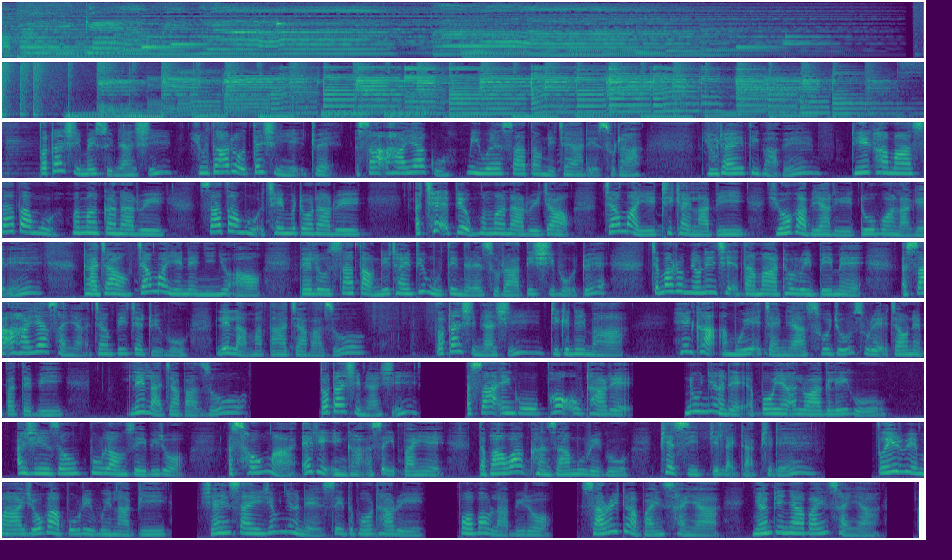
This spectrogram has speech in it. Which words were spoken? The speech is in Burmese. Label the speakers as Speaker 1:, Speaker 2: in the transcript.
Speaker 1: တော်တရှိမိတ်ဆွေများရှင်လူသားတို့အသက်ရှင်ရေးအတွက်အစာအာဟာရကိုမျှဝဲစားတောက်နေကြရတယ်ဆိုတာလူတိုင်းသိပါပဲ ဒီအခါမှာစားတောက်မှုမမှန်ကန်တာတွေစားတောက်မှုအချိန်မတော်တာတွေအချက်အပြုတ်မမှန်တာတွေကြောင့်ကျန်းမာရေးထိခိုက်လာပြီးယောဂဗျာတွေတိုးပွားလာခဲ့တယ်။ဒါကြောင့်ကျန်းမာရေးနဲ့ညီညွတ်အောင်ဘယ်လိုစားတောက်နေထိုင်ပြုမှုသင့်တယ်လဲဆိုတာသိရှိဖို့အတွက်ကျမတို့မျိုးလင့်ချင်းအတ္တမထုတ်လွှင့်ပေးမဲ့အစာအာဟာရဆိုင်ရာအကြံပေးချက်တွေကိုလေ့လာမှတ်သားကြပါစို့။သောတာရှင်များရှင်ဒီကနေ့မှာဟင်းခအမွေးအကြိုင်များဆိုးကျိုးဆိုတဲ့အကြောင်းနဲ့ပတ်သက်ပြီး လေ့လာကြပါစို့။သောတာရှင်များရှင်အစာအိမ်ကို ဖုံးအုပ်ထားတဲ့နှုညံ့တဲ့အပေါ်ယံအလွာကလေးကို အရင်ဆုံးပူလောင်စေပြီးတော့အဆုံးမှာအဲ့ဒီအင်္ဂါအစိတ်ပိုင်းရဲ့တဘာဝခံစားမှုတွေကိုဖျက်ဆီးပစ်လိုက်တာဖြစ်တယ်။သွေးတွေမှာယောဂပိုးတွေဝင်လာပြီးရိုင်းဆိုင်ရုပ်ညံ့တဲ့စိတ်သဘောထားတွေပေါ်ပေါက်လာပြီးတော့ဇာရိတပိုင်းဆိုင်ရာဉာဏ်ပညာပိုင်းဆိုင်ရာ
